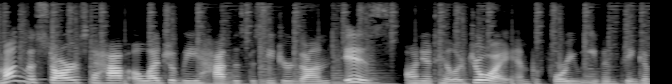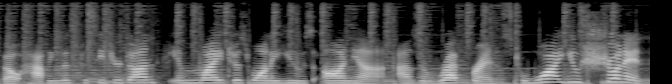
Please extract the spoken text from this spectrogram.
Among the stars to have allegedly had this procedure done is Anya Taylor Joy. And before you even think about having this procedure done, you might just want to use Anya as a reference to why you shouldn't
